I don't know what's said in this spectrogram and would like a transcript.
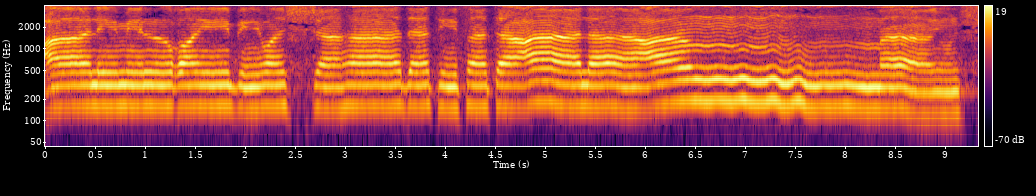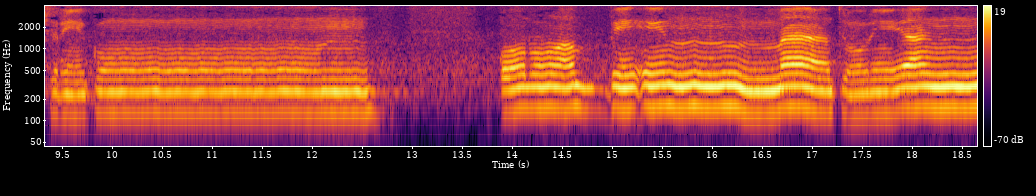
عالم الغيب والشهادة فتعالى عما يشركون. قل رب إما تريني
